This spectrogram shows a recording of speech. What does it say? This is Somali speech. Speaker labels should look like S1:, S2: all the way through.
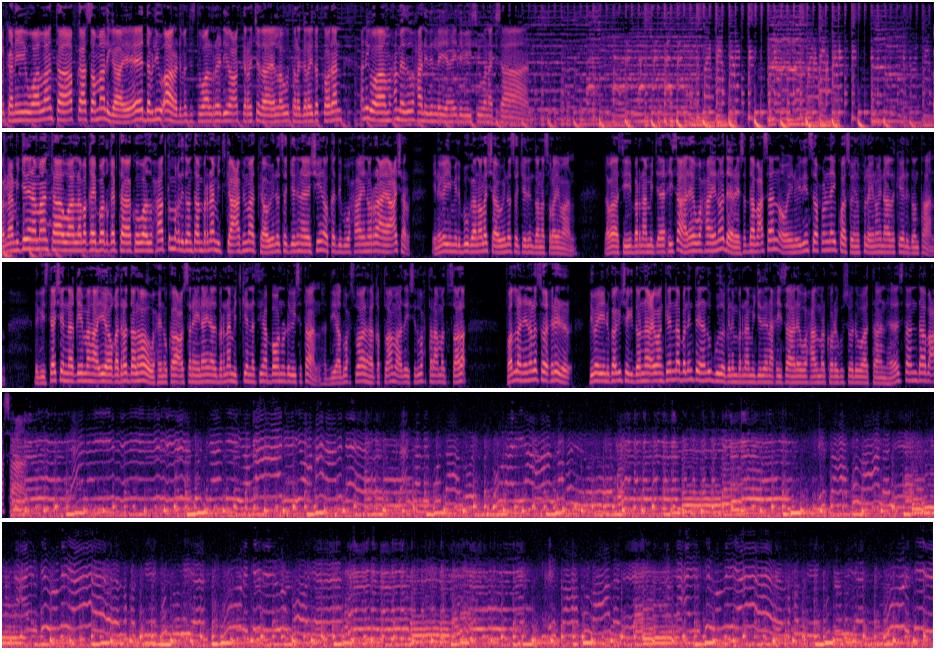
S1: halkani waa laanta afka soomaaliga ee e w r dventstwal redio codka rajada ee lagu talagalay dadkoo dhan. Anigoo ah maxamed waxaan idin leeyahay dhegaysi wanaagsan. Barnaamijyadeena maanta waa laba qaybood. Qaybta koowaad waxaad ku maqli doontaan barnaamijka caafimaadka oo inoo soo jeedinaya shiino kadib waxaa inoo raacaya cashar inaga yimid buugga nolosha uu inoo soo jeedin doona sulaymaan labadaasi barnaamij ee xiisaha leh waxaa inoo dheeraysa daabacsan oo aynu idiin soo xulnay kuwaas aynu filayno inaad ka heli doontaan. Dhegeystayaasheenna qiimaha iyo khadradda lehow waxaynu kaa codsanaynaa inaad barnaamijkeenna si haboon u dhegaysataan. Haddii aad wax su'aalaha qabto ama adaysid wax tala ama tusaale fadlan inala soo xiriir. Dib ayaynu kaaga sheegi doonnaa ciwaankeenna bal intaynan u guuda gelin barnaamijyadeena xiisaha leh. Waxaad marka hore ku soo dhowaataan heestan daabacsan ورثي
